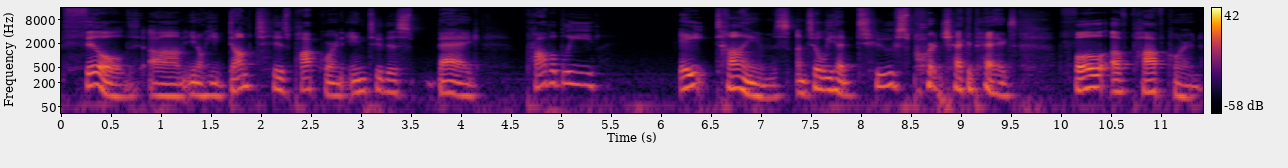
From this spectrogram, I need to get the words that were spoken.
filled, um, you know, he dumped his popcorn into this bag probably eight times until we had two Sport Chek bags full of popcorn.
